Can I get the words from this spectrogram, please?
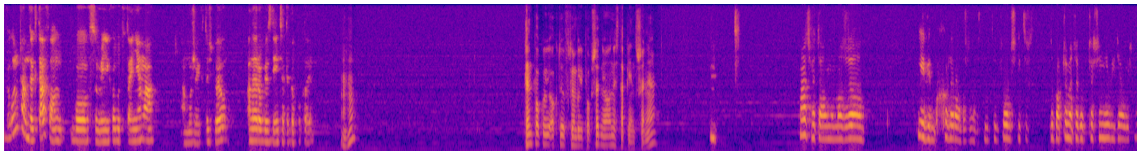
Wyłączam dyktafon, bo w sumie nikogo tutaj nie ma, a może i ktoś był, ale robię zdjęcia tego pokoju. Mhm. Ten pokój, o którym, w którym byli poprzednio, on jest na piętrze, nie? Chodźmy tam, no może. Nie wiem, cholera, może wolszki, coś zobaczymy, czego wcześniej nie widziałyśmy.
